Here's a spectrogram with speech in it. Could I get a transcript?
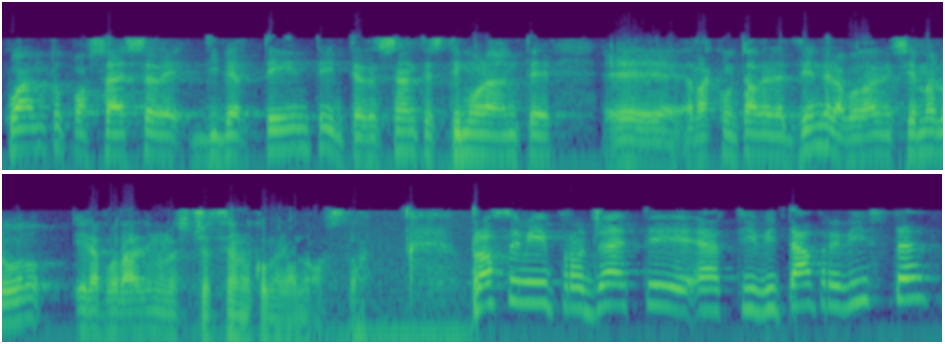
quanto possa essere divertente, interessante, stimolante eh, raccontare le aziende, lavorare insieme a loro e lavorare in un'associazione come la nostra. Prossimi progetti e attività previste?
